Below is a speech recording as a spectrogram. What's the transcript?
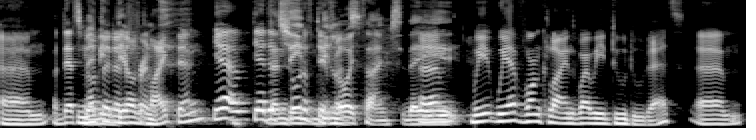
um, but that's not maybe that different. I don't like them. Yeah, yeah, that's sort of different. Deloitte times. They um, we we have one client where we do do that, um,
